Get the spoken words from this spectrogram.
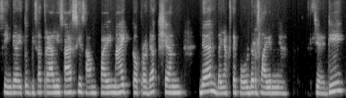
sehingga itu bisa terrealisasi sampai naik ke production dan banyak stakeholders lainnya. Jadi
